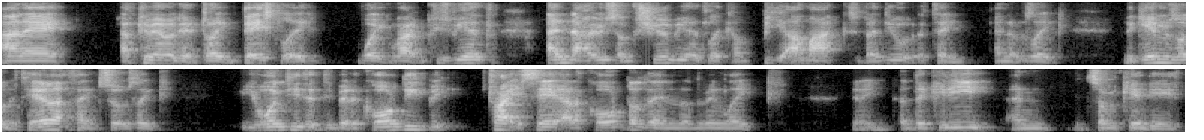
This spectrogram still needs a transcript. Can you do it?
and uh, I can remember getting like desperately like because we had in the house. I'm sure we had like a Betamax video at the time, and it was like the game was on the telly. I think so. It was like you wanted it to be recorded, but try to set a recorder. Then there'd have been like you know, a degree and some kind of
